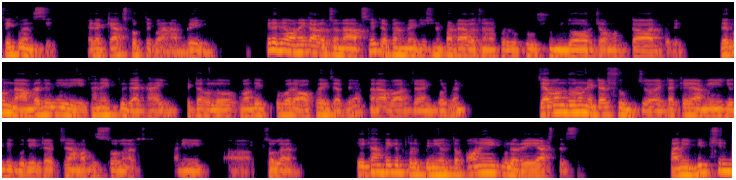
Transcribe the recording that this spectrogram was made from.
ফ্রিকোয়েন্সি এটা ক্যাচ করতে পারে না ব্রেন এটা নিয়ে অনেক আলোচনা আছে যখন মেডিটেশন পার্টে আলোচনা করব খুব সুন্দর চমৎকার করে। দেখুন না আমরা যদি এখানে একটু দেখাই এটা হলো আমাদের একটু পরে অফ হয়ে যাবে আপনারা আবার জয়েন করবেন। যেমন ধরুন এটা সূর্য এটাকে আমি যদি বলি এটা হচ্ছে আমাদের সোলার মানে সোলার এখান থেকে প্রতিনিয়ত অনেকগুলো রে আসতেছে। মানে বিচ্ছিন্ন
